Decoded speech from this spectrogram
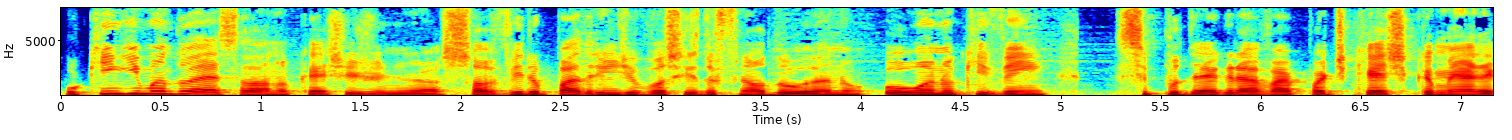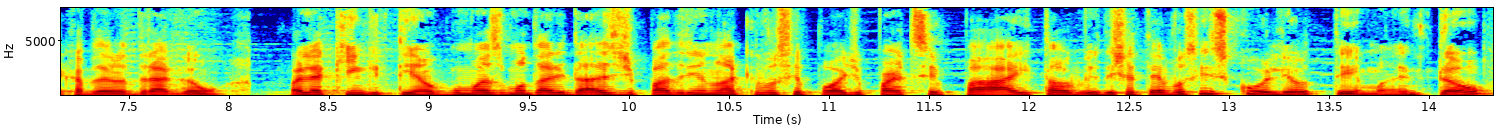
O King mandou essa lá no Cast Junior. Só vira o padrinho de vocês do final do ano ou ano que vem, se puder gravar podcast Caminhada e Cabeleiro Dragão. Olha, King, tem algumas modalidades de padrinho lá que você pode participar e talvez deixe até você escolher o tema. Então,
